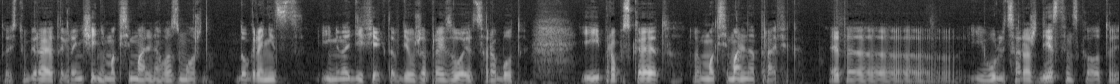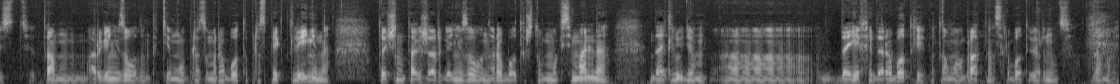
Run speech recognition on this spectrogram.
то есть убирают ограничения максимально возможно до границ именно дефектов, где уже производятся работы, и пропускают максимально трафик. Это э, и улица Рождественского, то есть там организована таким образом работа проспект Ленина, точно так же организована работа, чтобы максимально дать людям э, доехать до работы и потом обратно с работы вернуться домой.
